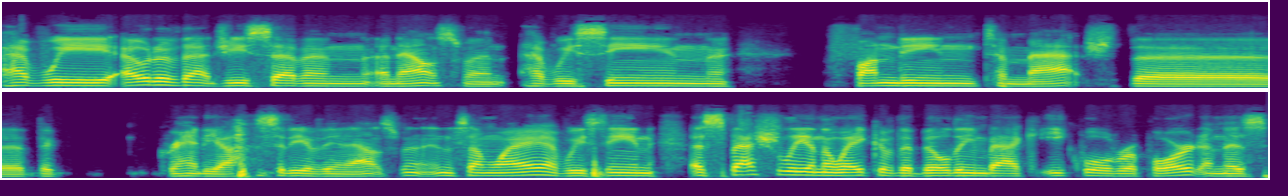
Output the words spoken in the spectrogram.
have we, out of that G7 announcement, have we seen funding to match the the grandiosity of the announcement in some way? Have we seen, especially in the wake of the Building Back Equal report and this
